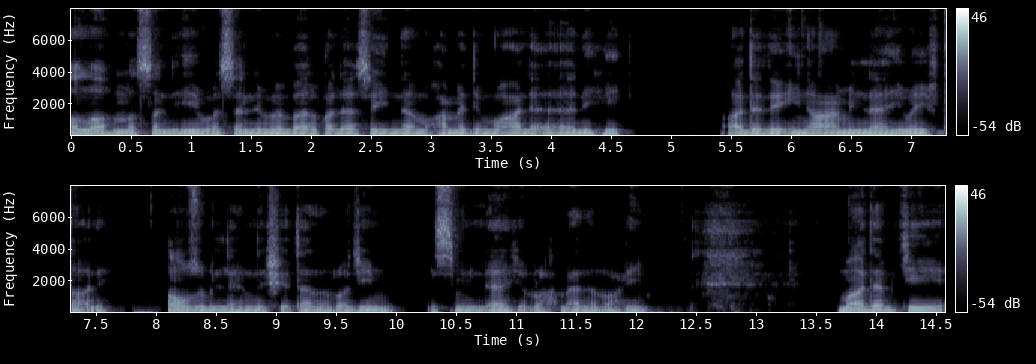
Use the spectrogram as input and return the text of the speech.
Allahümme salli ve sellim ve barik ala seyyidina Muhammedin ve ala alihi adede in'amillahi ve iftali. Euzu billahi mineşşeytanirracim. Bismillahirrahmanirrahim. Madem ki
